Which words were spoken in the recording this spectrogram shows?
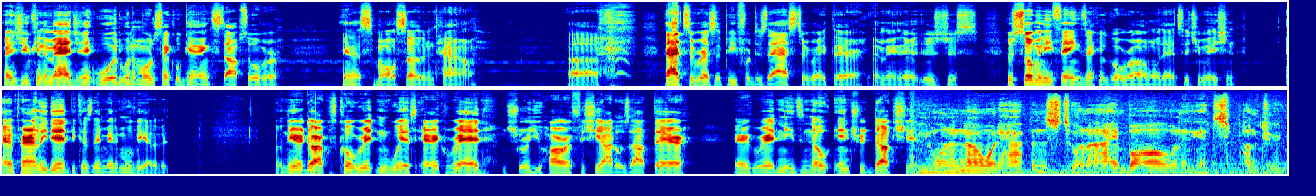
as you can imagine it would when a motorcycle gang stops over in a small southern town. Uh, that's a recipe for disaster right there. I mean, there, there's just there's so many things that could go wrong with that situation, and apparently did because they made a movie out of it. Well, Near Dark was co-written with Eric Red. I'm sure you horror aficionados out there Eric Red needs no introduction. You want to know what happens to an eyeball when it gets punctured?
